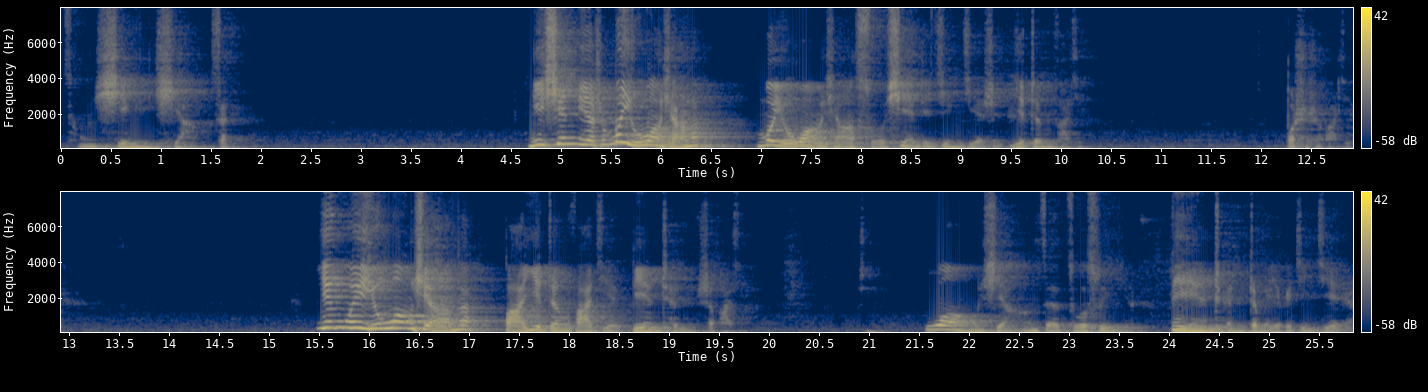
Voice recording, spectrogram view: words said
从心想生。你心里要是没有妄想了，没有妄想所现的境界是一真法界。不是十法界，因为有妄想啊，把一真法界变成十法界，妄想在作祟呀，变成这么一个境界呀。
